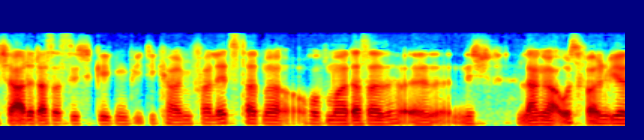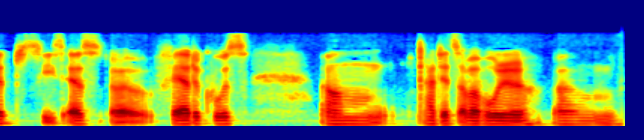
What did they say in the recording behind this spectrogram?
Schade, dass er sich gegen Bietigheim verletzt hat. Wir hoffen mal, dass er äh, nicht lange ausfallen wird. Sie ist erst äh, Pferdekuss. Ähm, hat jetzt aber wohl ähm,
